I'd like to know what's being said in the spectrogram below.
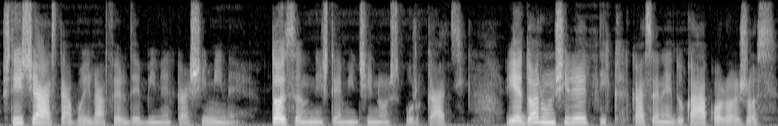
Știți și asta voi la fel de bine ca și mine. Toți sunt niște mincinoși spurcați. E doar un șiretlic ca să ne ducă acolo jos.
